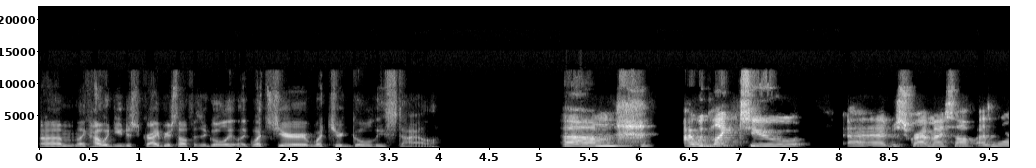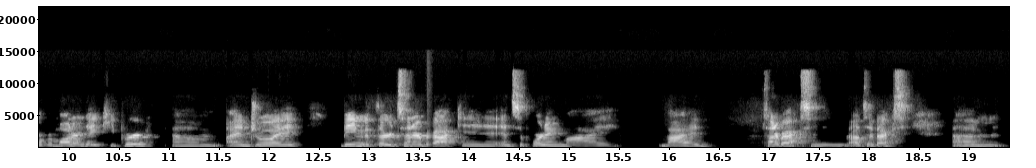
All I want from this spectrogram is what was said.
um, like how would you describe yourself as a goalie? Like, what's your what's your goalie style? Um, I would like to uh, describe myself as more of a modern day keeper. Um, I enjoy being the third center back and, supporting my my center backs and outside backs. Um,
